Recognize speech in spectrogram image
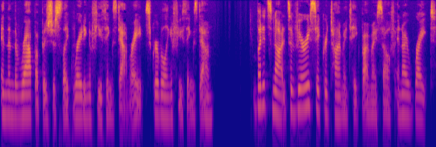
and then the wrap up is just like writing a few things down, right? Scribbling a few things down. But it's not. It's a very sacred time I take by myself, and I write,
